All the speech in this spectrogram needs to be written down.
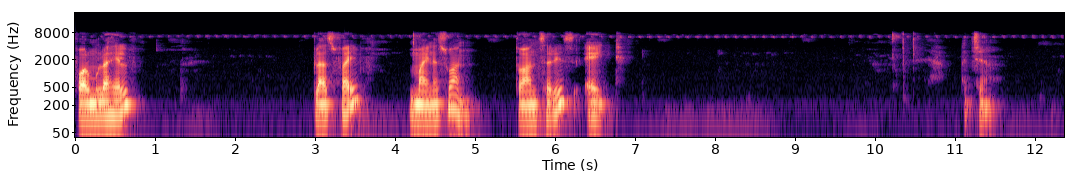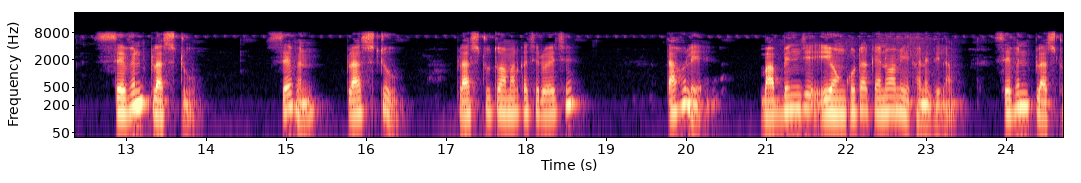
formula help plus 5 minus 1 so answer is 8 আচ্ছা seven plus two seven plus two plus two তো আমার কাছে রয়েছে। তাহলে ভাববেন যে এই অঙ্কটা কেন আমি এখানে দিলাম? সেভেন প্লাস টু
